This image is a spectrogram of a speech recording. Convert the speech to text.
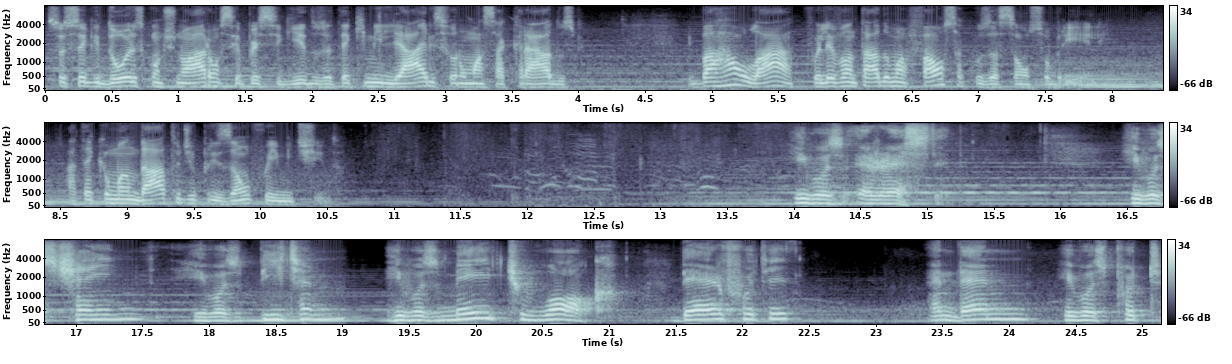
seus seguidores continuaram a ser perseguidos até que milhares foram massacrados. E Bahá'u'lláh foi levantada uma falsa acusação sobre ele, até que o mandato de prisão foi emitido. He was arrested. He was chained, he was beaten, he was made to walk barefooted, and then he was put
